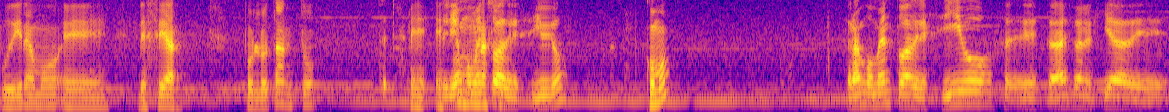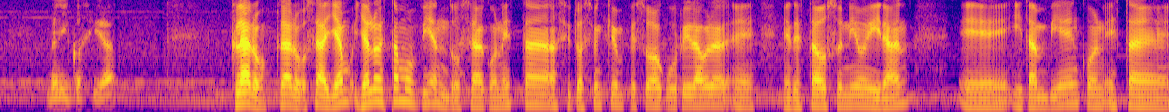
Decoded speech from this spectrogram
pudiéramos desear. Por lo tanto, eh, ¿sería un momento agresivo? ¿Cómo? ¿Será un momento agresivo? ¿Estará esa energía de belicosidad? Claro, claro, o sea, ya, ya lo estamos viendo, o sea, con esta situación que empezó a ocurrir ahora eh, entre Estados Unidos e Irán, eh, y también con esta,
